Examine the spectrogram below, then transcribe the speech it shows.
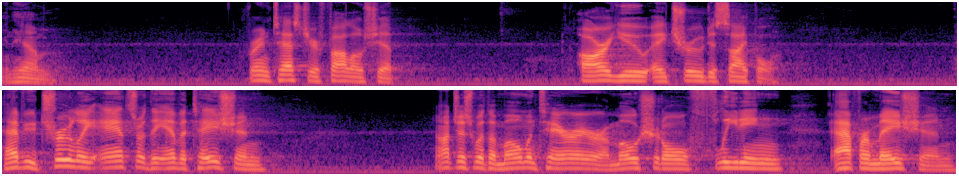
in Him. Friend, test your fellowship. Are you a true disciple? Have you truly answered the invitation, not just with a momentary or emotional, fleeting affirmation?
